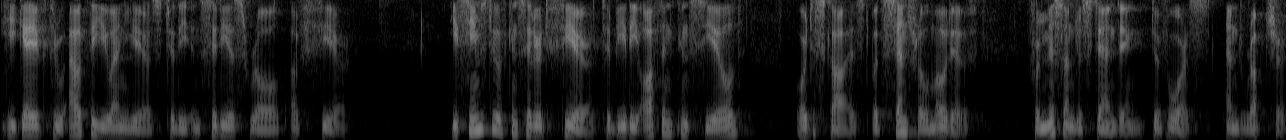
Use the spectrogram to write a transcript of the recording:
he gave throughout the UN years to the insidious role of fear. He seems to have considered fear to be the often concealed or disguised but central motive for misunderstanding, divorce, and rupture.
